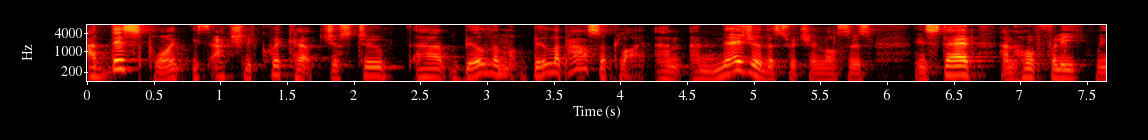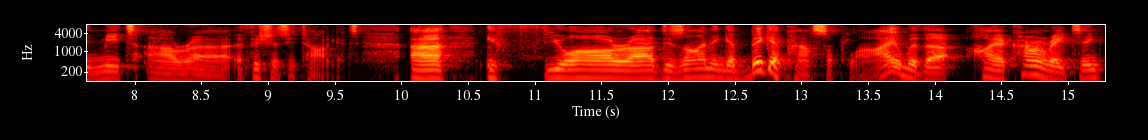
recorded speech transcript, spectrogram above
At this point, it's actually quicker just to uh, build, a, build a power supply and, and, measure the switching losses instead and hopefully we meet our uh, efficiency targets. Uh, if you are uh, designing a bigger power supply with a higher current rating,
